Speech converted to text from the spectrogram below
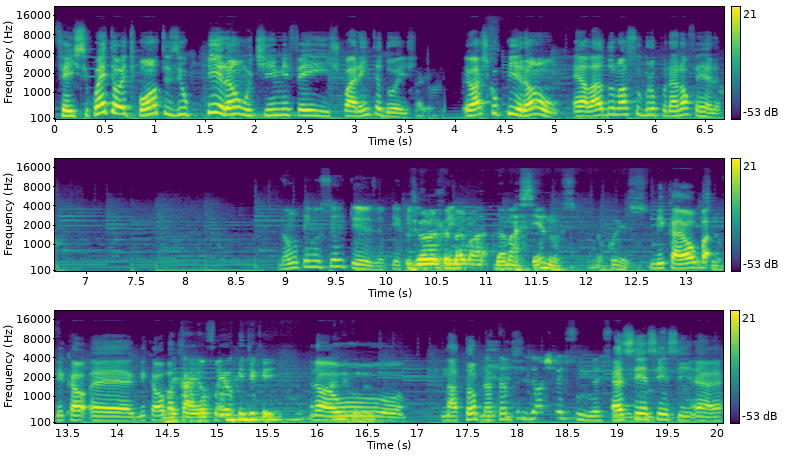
Fez 58 pontos e o Pirão, o time, fez 42. Eu acho que o Pirão é lá do nosso grupo, né, não, Ferreira? Não tenho certeza. Porque aqui O Jonathan tem- Dama- Damascenos? Não conheço. Mikael, ba Mikael, é, Mikael O Mikael foi eu que indiquei. Não, é o. Natan Na Pires. Eu acho que é sim, né? É sim, é sim, é sim. É, é.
